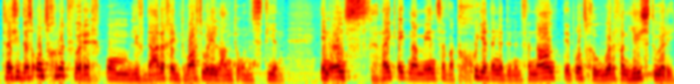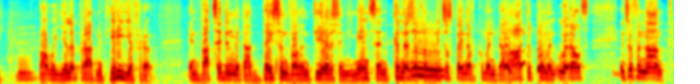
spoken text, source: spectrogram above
Tracy, dis ons groot voorreg om liefdadigheid dwars oor die land te ondersteun. En ons reik uit na mense wat goeie dinge doen en vanaand het ons gehoor van hierdie storie waaroor jy praat met hierdie juffrou en wat sy doen met haar duisend volonteërs en mense en kinders wat van Mitchells Plain af kom en Belhar toe kom en oral. En so vanaand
